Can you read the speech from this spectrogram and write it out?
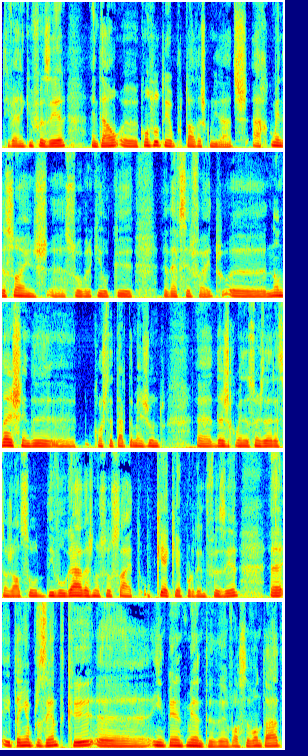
tiverem que o fazer, então, eh, consultem o portal das comunidades. Há recomendações eh, sobre aquilo que deve ser feito. Eh, não deixem de constatar também, junto das recomendações da Direção-Geral de Saúde, divulgadas no seu site, o que é que é por dentro fazer e tenham presente que, independentemente da vossa vontade,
